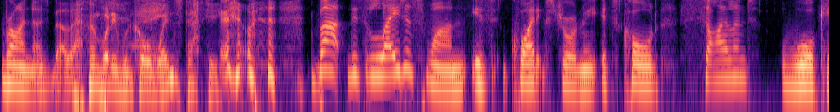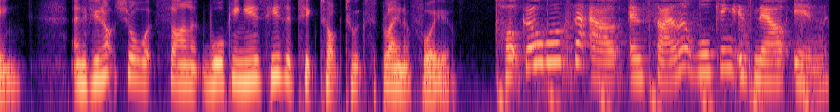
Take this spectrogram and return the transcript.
Ryan knows about that. what do we call Wednesday? But this latest one is quite extraordinary. It's called silent walking. And if you're not sure what silent walking is, here's a TikTok to explain it for you. Hot girl walks are out and silent walking is now in.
